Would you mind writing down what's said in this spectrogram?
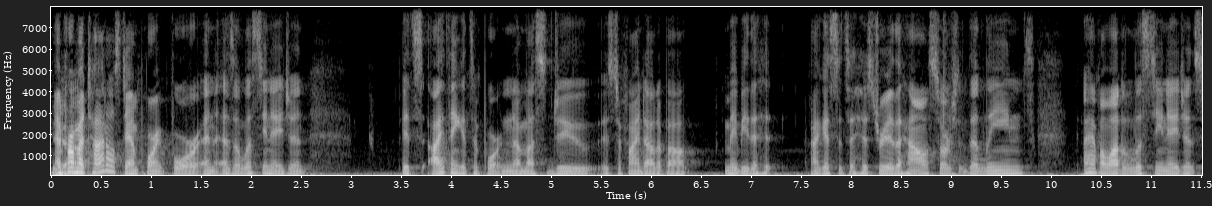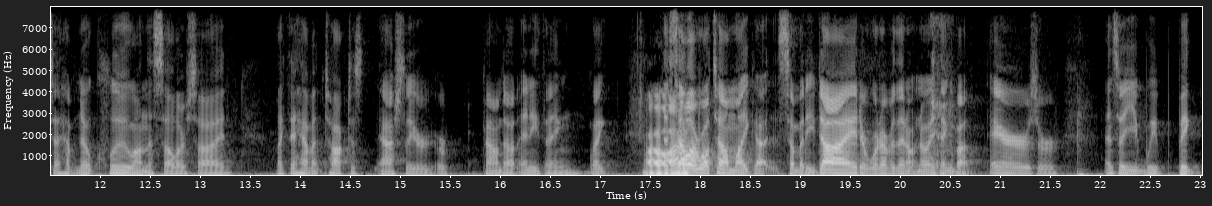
and Yeah. from a title standpoint, for and as a listing agent, it's I think it's important. A must do is to find out about maybe the I guess it's a history of the house or the liens. I have a lot of listing agents that have no clue on the seller side, like they haven't talked to Ashley or, or found out anything. Like Oh, the I- seller will tell them like uh, somebody died or whatever. They don't know anything about heirs or, and so you, we've big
